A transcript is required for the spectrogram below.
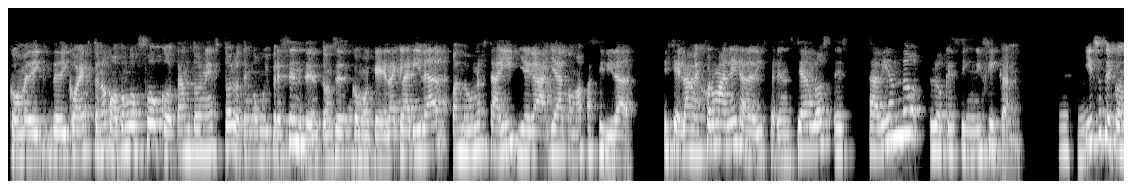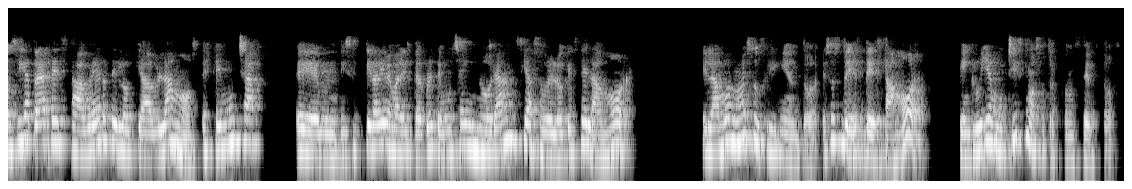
como me dedico a esto, ¿no? Como pongo foco tanto en esto, lo tengo muy presente. Entonces, como que la claridad, cuando uno está ahí, llega ya con más facilidad. Es que la mejor manera de diferenciarlos es sabiendo lo que significan. Uh -huh. Y eso se consigue a través de saber de lo que hablamos. Es que hay mucha eh, y si que nadie me malinterprete, mucha ignorancia sobre lo que es el amor. El amor no es sufrimiento, eso es de, desamor, que incluye muchísimos otros conceptos.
